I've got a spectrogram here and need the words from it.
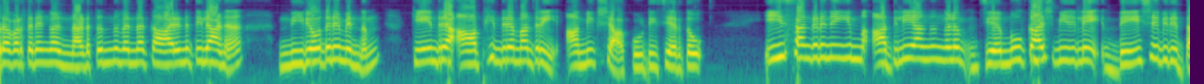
പ്രവർത്തനങ്ങൾ നടത്തുന്നുവെന്ന കാരണത്തിലാണ് നിരോധനമെന്നും കേന്ദ്ര ആഭ്യന്തരമന്ത്രി അമിത്ഷാ കൂട്ടിച്ചേർത്തു. ഈ സംഘടനയും അതിലെ അംഗങ്ങളും ജമ്മു കാശ്മീരിലെ ദേശവിരുദ്ധ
